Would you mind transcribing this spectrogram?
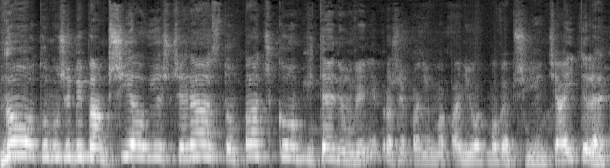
No, to może by pan przyjął jeszcze raz tą paczką i ten. Ja mówię, nie proszę panią, ma pani odmowę przyjęcia i tyle.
